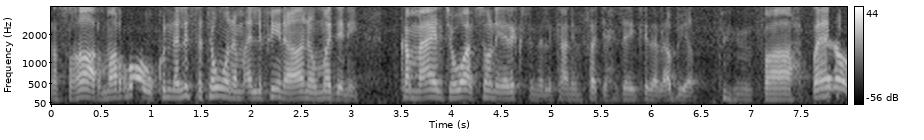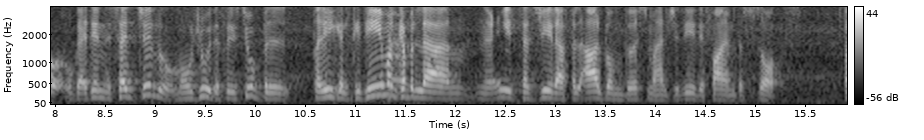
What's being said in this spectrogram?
كنا صغار مرة وكنا لسه تونا مؤلفينها أنا ومدني. كان معي الجوال سوني إريكسون اللي كان ينفتح زي كذا الأبيض. فحطينا وقاعدين نسجل وموجودة في اليوتيوب بالطريقة القديمة قبل لا نعيد تسجيلها في الألبوم باسمها الجديد Fame the Store ف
